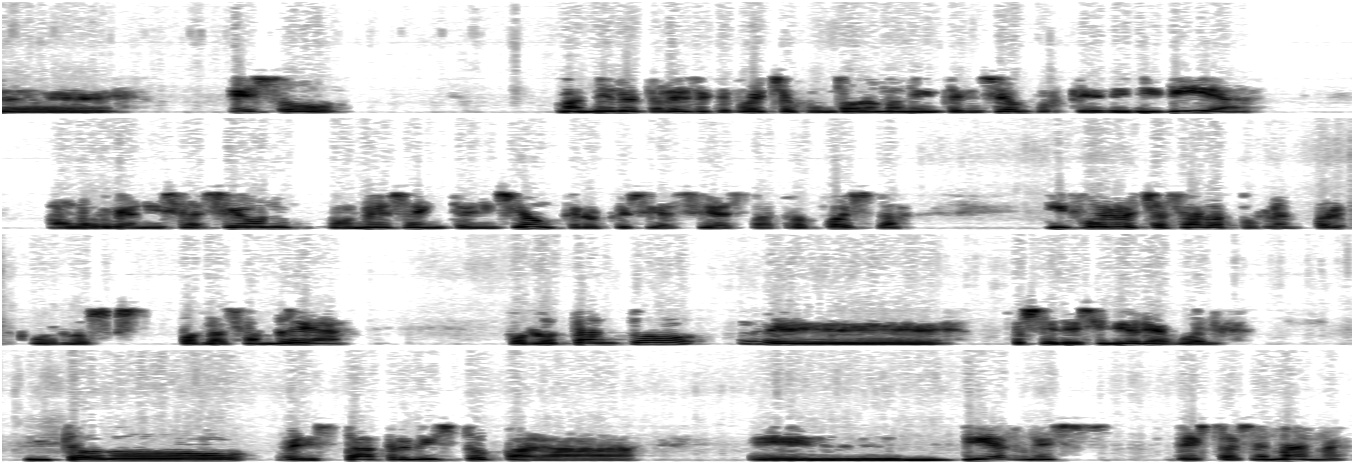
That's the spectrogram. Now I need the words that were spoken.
eh, eso a mí me parece que fue hecho con toda mala intención porque dividía a la organización con esa intención, creo que se hacía esta propuesta y fue rechazada por la por los por la asamblea. Por lo tanto, eh, pues se decidió ir a huelga y todo está previsto para el viernes de esta semana,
